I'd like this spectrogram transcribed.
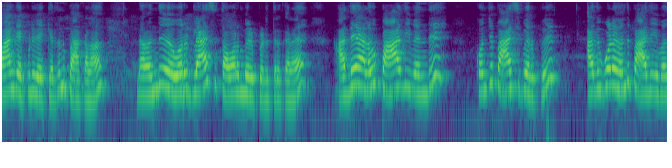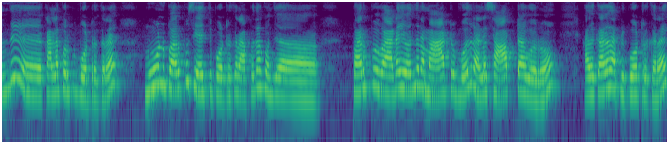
வாங்க எப்படி வைக்கிறதுன்னு பார்க்கலாம். நான் வந்து ஒரு கிளாஸ் துவரம்பருப்பு எடுத்துருக்கிறேன். அதே அளவு பாதி வந்து கொஞ்சம் பாசிப்பருப்பு அது கூட வந்து பாதி வந்து கடலப்பருப்பு போட்டிருக்கிறேன். மூணு பருப்பு சேர்த்து போட்டிருக்கிறேன். அப்போ தான் கொஞ்சம் பருப்பு வடையை வந்து நம்ம ஆட்டும் போது நல்லா சாஃப்டாக வரும். அதுக்காக தான் அப்படி போட்டிருக்கிறேன்.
